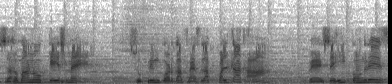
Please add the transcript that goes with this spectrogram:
सहबानो केस में सुप्रीम कोर्ट का फैसला पलटा था। वैसे ही कांग्रेस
